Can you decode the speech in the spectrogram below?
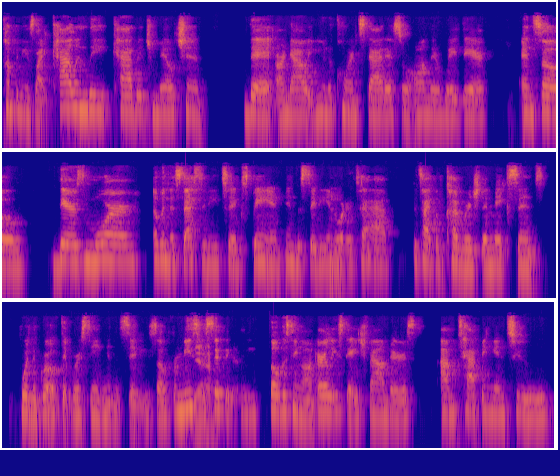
companies like Calendly, Kabbage, MailChimp that are now at unicorn status or on their way there. And so there's more of a necessity to expand in the city in mm. order to have the type of coverage that makes sense for the growth that we're seeing in the city. So for me specifically, yeah. focusing on early stage founders, I'm tapping into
